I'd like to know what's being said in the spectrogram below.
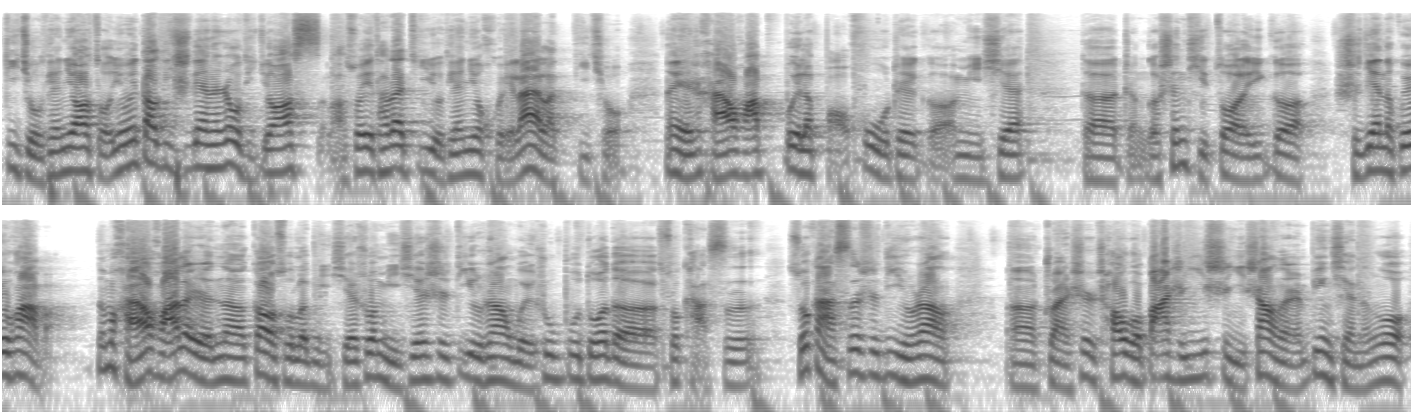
第九天就要走，因为到第十天他肉体就要死了，所以他在第九天就回来了地球。那也是海奥华为了保护这个米歇的整个身体做了一个时间的规划吧。那么海奥华的人呢，告诉了米歇说，米歇是地球上为数不多的索卡斯。索卡斯是地球上呃转世超过八十一世以上的人，并且能够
